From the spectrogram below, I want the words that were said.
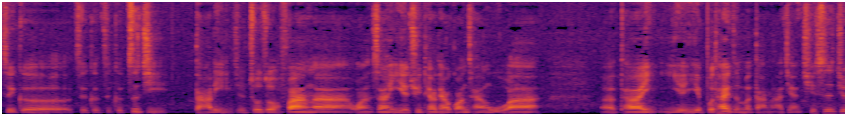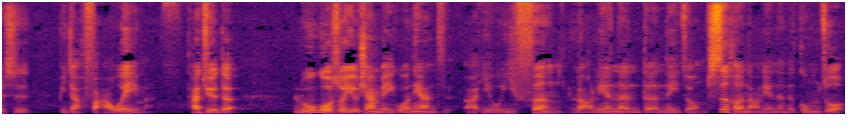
这个这个这个自己打理，就做做饭啊，晚上也去跳跳广场舞啊，呃，他也也不太怎么打麻将，其实就是比较乏味嘛。他觉得，如果说有像美国那样子啊，有一份老年人的那种适合老年人的工作，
